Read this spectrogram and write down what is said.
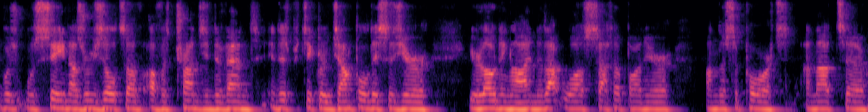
was was seen as a result of, of a transient event. In this particular example, this is your your loading line, and that was sat up on your on the support, and that uh,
